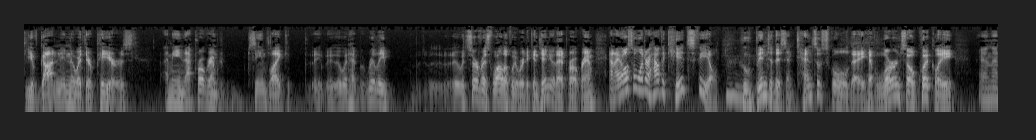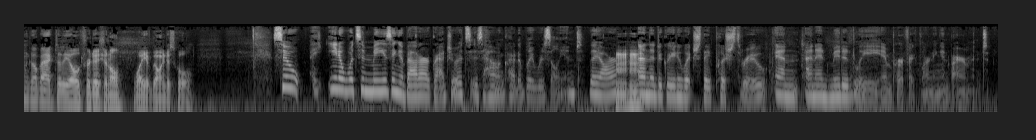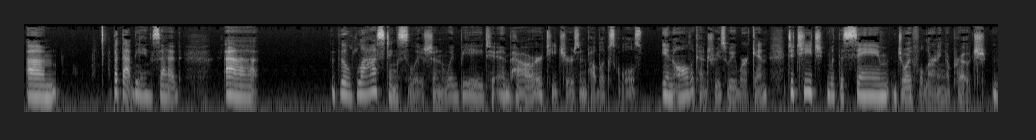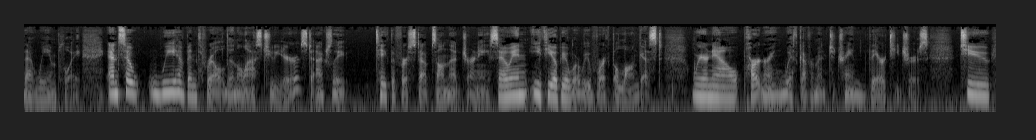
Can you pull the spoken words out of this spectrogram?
you've gotten in there with your peers. I mean, that program seems like it, it would have really. It would serve us well if we were to continue that program. And I also wonder how the kids feel who've been to this intensive school day, have learned so quickly, and then go back to the old traditional way of going to school. So, you know, what's amazing about our graduates is how incredibly resilient they are Mm-hmm. and the degree to which they push through an, an admittedly imperfect learning environment. Um, but that being said, uh, the lasting solution would be to empower teachers in public schools in all the countries we work in to teach with the same joyful learning approach that we employ. And so we have been thrilled in the last two years to actually take the first steps on that journey. So in Ethiopia, where we've worked the longest, we're now partnering with government to train their teachers to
